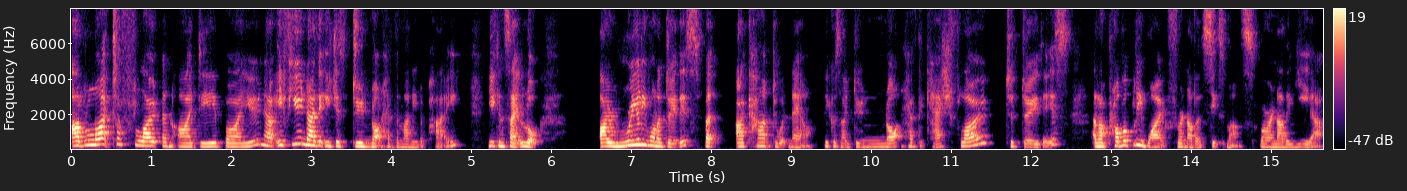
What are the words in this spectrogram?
I'd like to float an idea by you. Now, if you know that you just do not have the money to pay, you can say, look, I really want to do this, but I can't do it now because I do not have the cash flow to do this. And I probably won't for another six months or another year.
